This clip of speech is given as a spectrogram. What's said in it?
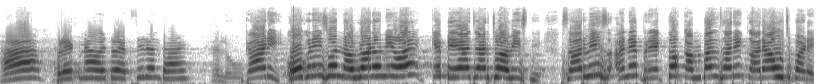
હા. બ્રેક ના હોય તો એક્સિડન્ટ થાય. હેલો ગાડી ઓગણીસો નવ્વાણું ની હોય કે બે હજાર ચોવીસની સર્વિસ અને બ્રેક તો કમ્પલસરી કરાવવું જ પડે.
